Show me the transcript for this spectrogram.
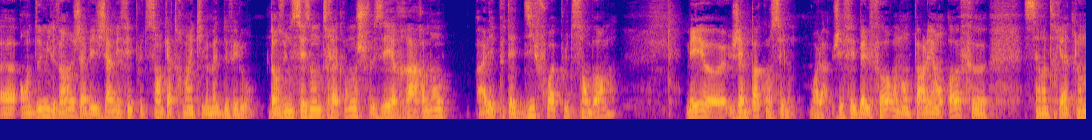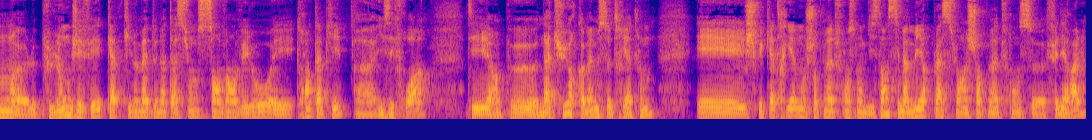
Euh, en 2020, j'avais jamais fait plus de 180 km de vélo. Dans une saison de triathlon, je faisais rarement, allez, peut-être 10 fois plus de 100 bornes mais euh, j'aime pas quand c'est long. Voilà, j'ai fait Belfort, on en parlait en off, euh, c'est un triathlon euh, le plus long que j'ai fait, 4 km de natation, 120 en vélo et 30 à pied. il faisait froid, c'était un peu nature quand même ce triathlon. Et je fais quatrième au championnat de France longue distance, c'est ma meilleure place sur un championnat de France fédéral.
